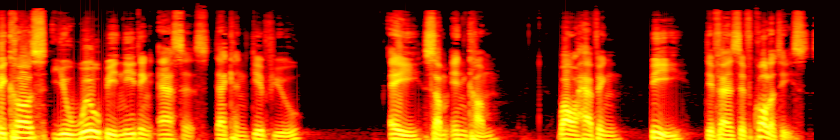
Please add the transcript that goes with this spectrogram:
because you will be needing assets that can give you A, some income while having B, defensive qualities.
